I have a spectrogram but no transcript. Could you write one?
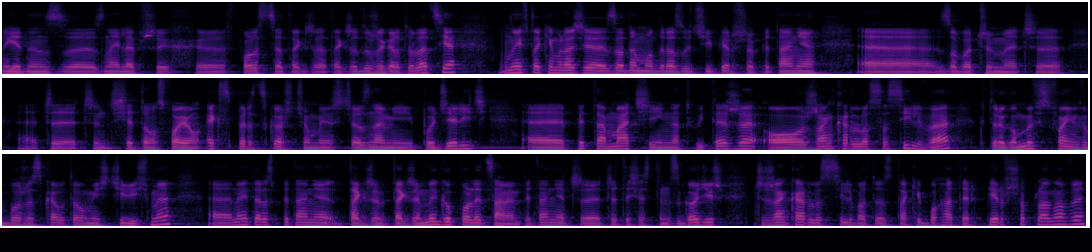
no jeden z, z najlepszych e, w Polsce, także, także duże gratulacje. No i w takim razie zadam od razu Ci pierwsze pytanie. E, zobaczymy, czy, e, czy, czy się tą swoją eksperckością będziesz chciał z nami podzielić. E, pyta Maciej na Twitterze o Jean-Carlosa którego my w swoim wyborze skauta umieściliśmy. E, no i teraz pytanie, pytanie, także, także my go polecamy. Pytanie, czy, czy ty się z tym zgodzisz? Czy Jean-Carlos Silva to jest taki bohater pierwszoplanowy,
